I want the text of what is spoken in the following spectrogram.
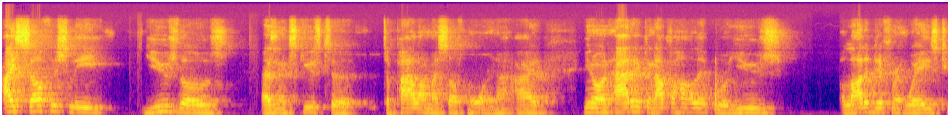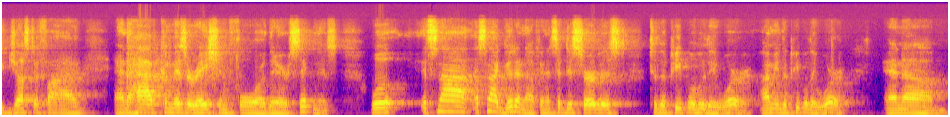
I selfishly use those as an excuse to to pile on myself more. And I, I, you know, an addict, an alcoholic will use a lot of different ways to justify and to have commiseration for their sickness. Well, it's not that's not good enough, and it's a disservice to the people who they were. I mean, the people they were. And um,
